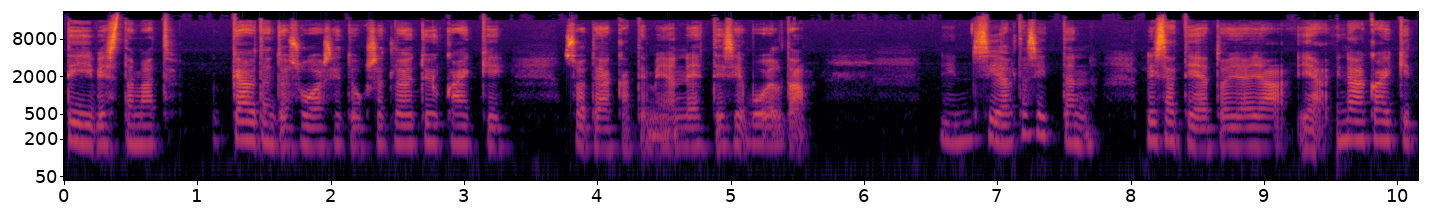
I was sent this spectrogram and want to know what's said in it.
tiivistämät käytäntösuositukset löytyy kaikki Sote-Akatemian nettisivuilta. Niin sieltä sitten lisätietoja ja, ja nämä kaikki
